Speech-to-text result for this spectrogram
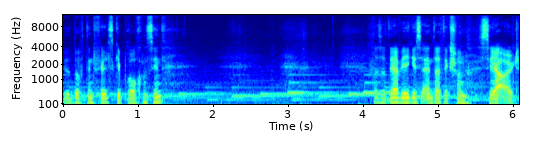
die durch den Fels gebrochen sind. Also der Weg ist eindeutig schon sehr alt.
